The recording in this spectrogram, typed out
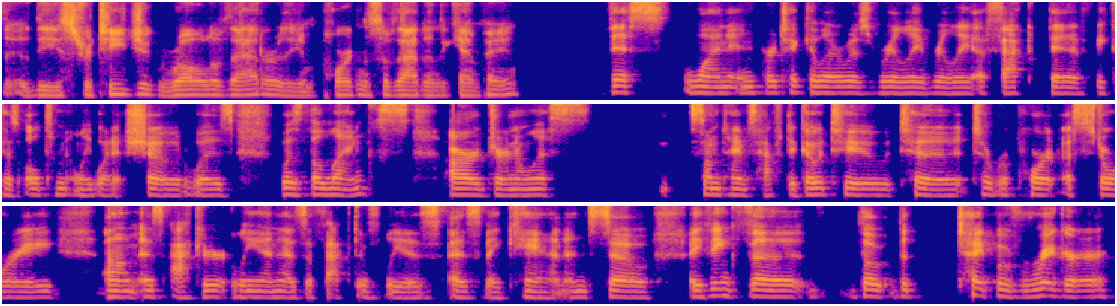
the, the strategic role of that or the importance of that in the campaign? This one in particular was really really effective because ultimately what it showed was was the lengths our journalists sometimes have to go to to to report a story um, as accurately and as effectively as as they can. And so i think the the the type of rigor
